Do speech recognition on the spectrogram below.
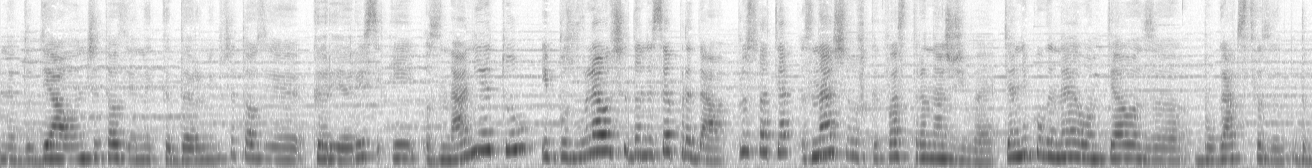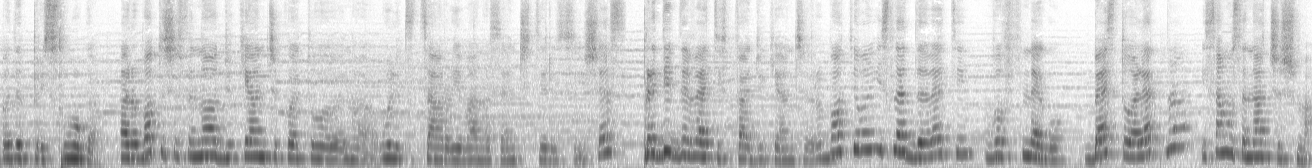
недодялан, че този е некадърник, че този е кариерист и знанието и позволяваше да не се предава. Плюс това тя знаеше в каква страна живее. Тя никога не е ламтяла за богатства, за да бъде прислуга. А работеше в едно дюкянче, което е на улица Царо Ивана Сен 46. Преди девети в това дюкянче работила и след девети в него. Без туалетна и само с една чешма.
